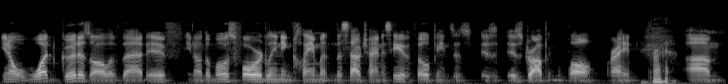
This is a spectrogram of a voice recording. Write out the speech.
you know, what good is all of that if you know the most forward-leaning claimant in the South China Sea, the Philippines, is is, is dropping the ball, right? Right. um,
